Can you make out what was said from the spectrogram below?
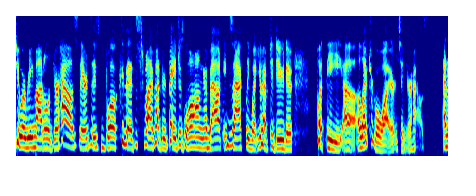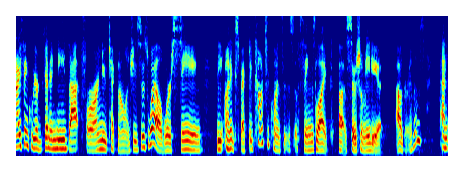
do a remodel of your house, there's this book that's 500 pages long about exactly what you have to do to put the uh, electrical wires in your house. And I think we're going to need that for our new technologies as well. We're seeing the unexpected consequences of things like uh, social media algorithms. And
